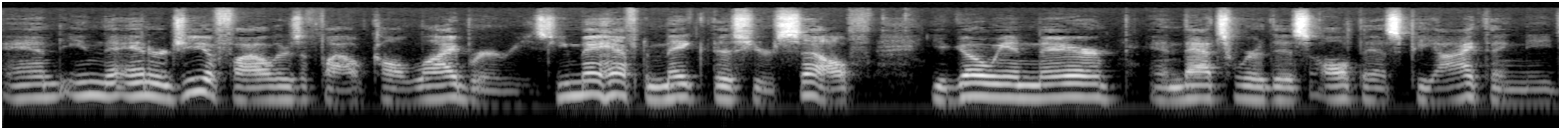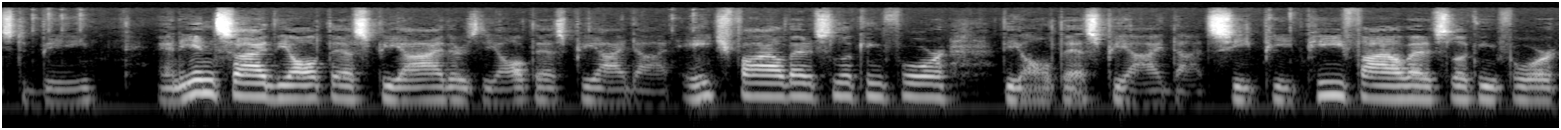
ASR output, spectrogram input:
And in the Energia file there's a file called libraries. You may have to make this yourself you go in there and that's where this alt SPI thing needs to be and inside the alt SPI there's the alt SPI.h file that it's looking for the altspi.cpp file that it's looking for,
